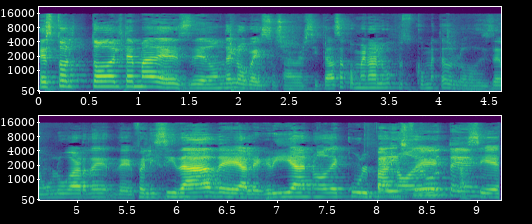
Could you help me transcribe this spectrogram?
es to- todo el tema de desde dónde lo ves. O sea, a ver, si te vas a comer algo, pues cómetelo desde un lugar de, de felicidad, de alegría, no de culpa, De no de. Así es.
